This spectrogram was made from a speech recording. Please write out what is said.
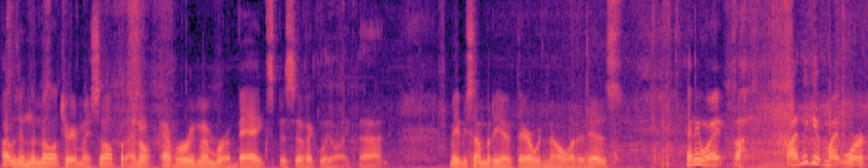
I was in the military myself, but I don't ever remember a bag specifically like that. Maybe somebody out there would know what it is. Anyway, uh, I think it might work.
